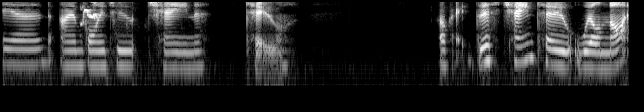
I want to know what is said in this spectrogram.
and I am going to chain two. Okay, this chain two will not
